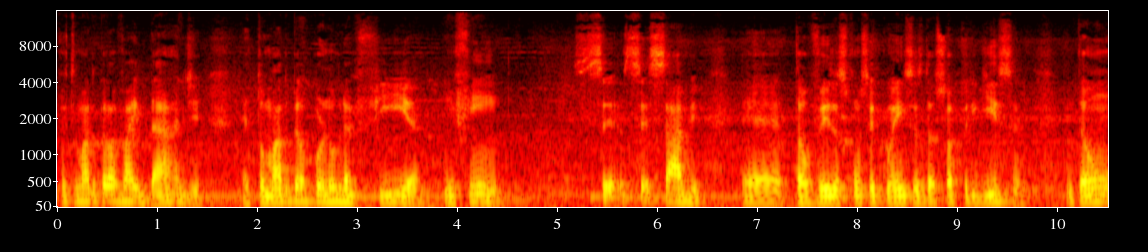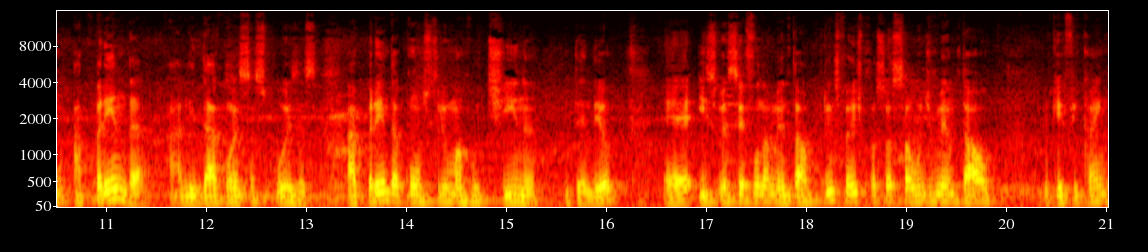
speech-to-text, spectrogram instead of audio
foi tomado pela vaidade, é tomado pela pornografia, enfim, você sabe é, talvez as consequências da sua preguiça. Então aprenda a lidar com essas coisas, aprenda a construir uma rotina, entendeu? É, isso vai ser fundamental, principalmente para sua saúde mental, porque ficar em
